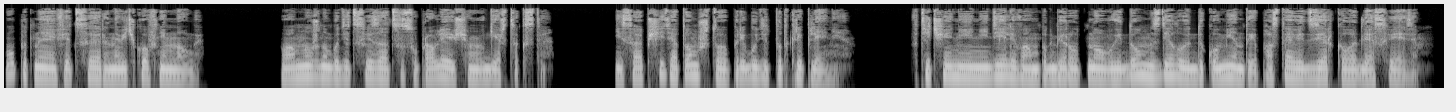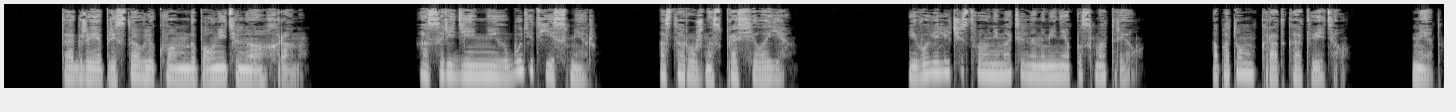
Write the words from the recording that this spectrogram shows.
Опытные офицеры, новичков немного. Вам нужно будет связаться с управляющим в герцогстве и сообщить о том, что прибудет подкрепление. В течение недели вам подберут новый дом, сделают документы и поставят зеркало для связи. Также я приставлю к вам дополнительную охрану. «А среди них будет Есмир?» — осторожно спросила я. Его Величество внимательно на меня посмотрел, а потом кратко ответил. «Нет,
